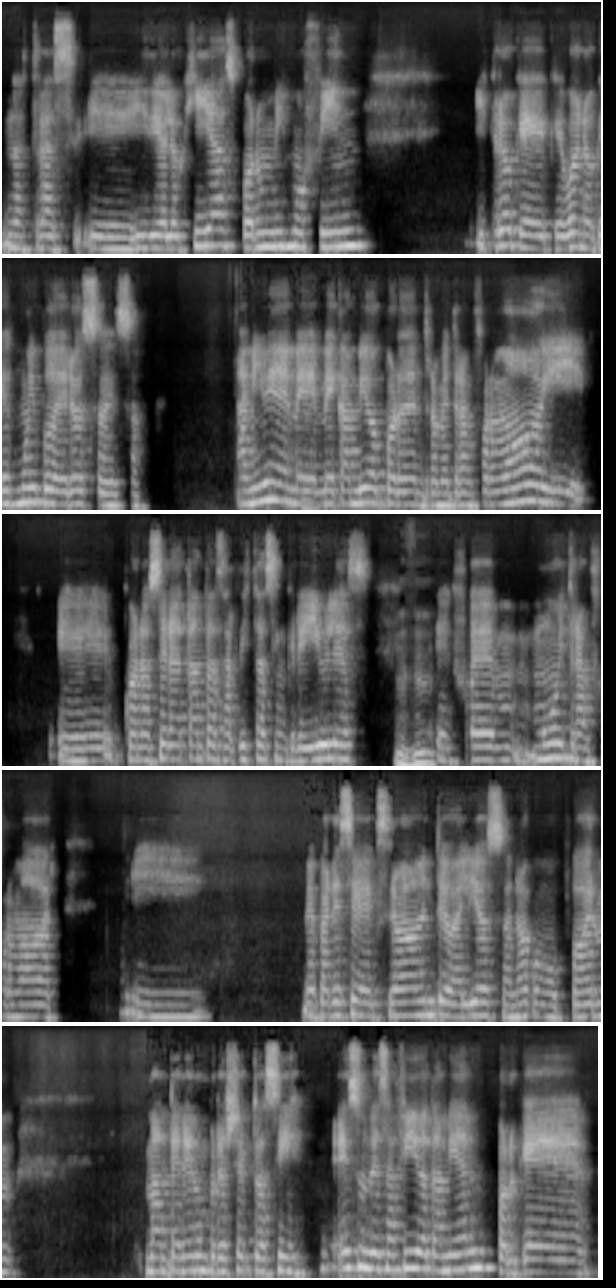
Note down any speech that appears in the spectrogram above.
nuestras eh, ideologías por un mismo fin y creo que, bueno, que es muy poderoso eso. A mí me, me cambió por dentro, me transformó y eh, conocer a tantas artistas increíbles eh, fue muy transformador y me parece extremadamente valioso, ¿no? Como poder mantener un proyecto así. Es un desafío también porque,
